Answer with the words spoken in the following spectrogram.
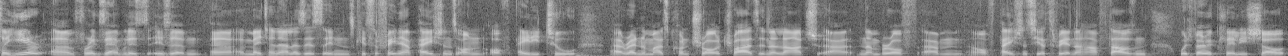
So here, um, for example, is, is a, a meta-analysis in schizophrenia patients on of 82 uh, randomized controlled trials in a large uh, number of, um, of patients here, three and a half thousand, which very clearly show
